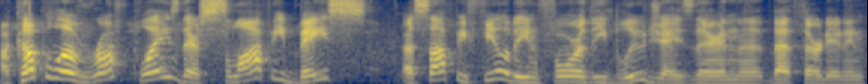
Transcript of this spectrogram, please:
A couple of rough plays there. Sloppy base, a sloppy fielding for the Blue Jays there in the, that third inning.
